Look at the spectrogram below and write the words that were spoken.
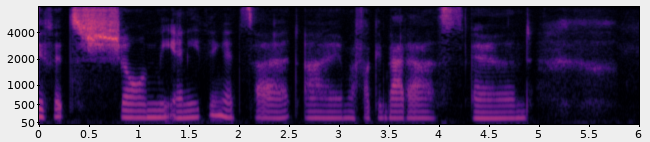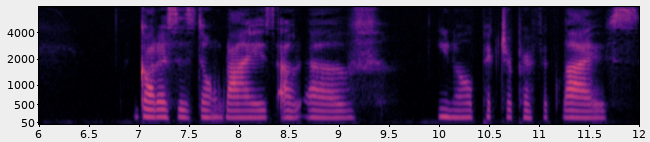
if it's shown me anything, it's that I'm a fucking badass and goddesses don't rise out of, you know, picture perfect lives.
